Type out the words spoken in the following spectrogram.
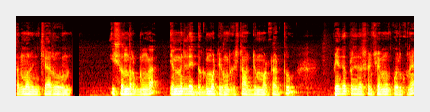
సన్మానించారు. ఈ సందర్భంగా ఎమ్మెల్యే దగ్గుమాటి వెంకటకృష్ణారెడ్డి మాట్లాడుతూ పేద ప్రజల సంక్షేమం కోరుకునే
